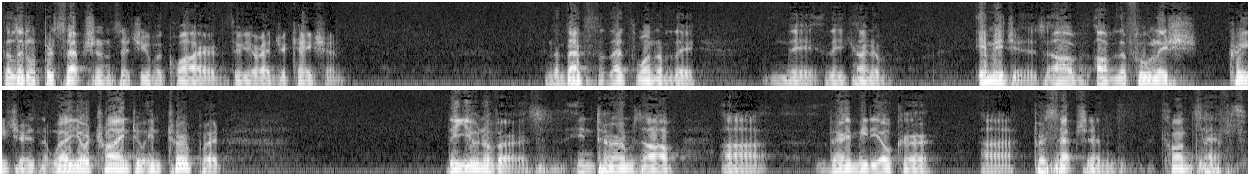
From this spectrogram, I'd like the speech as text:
the little perceptions that you've acquired through your education. And that's that's one of the the the kind of images of of the foolish creature, isn't it? Where you're trying to interpret the universe in terms of uh, very mediocre uh, perceptions, concepts,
